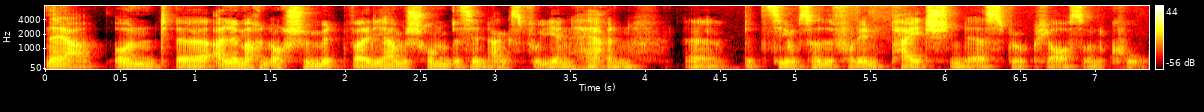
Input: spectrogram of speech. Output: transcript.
naja, und äh, alle machen auch schon mit, weil die haben schon ein bisschen Angst vor ihren Herren, äh, beziehungsweise vor den Peitschen der Astro Claws und Co.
